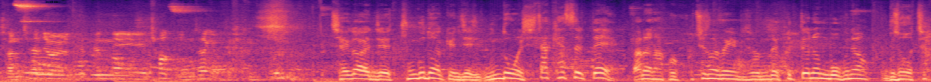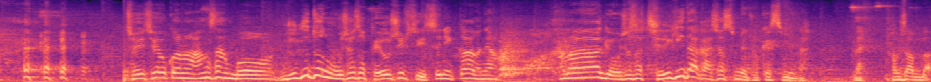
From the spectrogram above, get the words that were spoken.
전찬열 대표님 첫 인상이 어떠셨는지. 제가 이제 중고등학교 이제 운동을 시작했을 때 다른 학교 코치 선생님이셨는데 그때는 뭐 그냥 무서웠죠. 저희 체육관은 항상 뭐 누구든 오셔서 배우실 수 있으니까 그냥 편하게 오셔서 즐기다 가셨으면 좋겠습니다. 네, 감사합니다.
